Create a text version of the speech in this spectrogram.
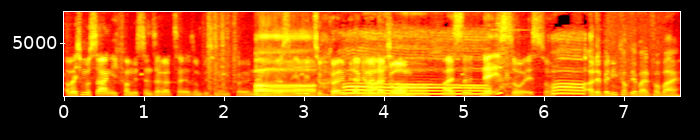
Aber ich muss sagen, ich vermisse den Sarazar ja so ein bisschen in Köln. Ne? Du Oh. irgendwie zu Köln wie der Ja, Kölner ich Dom. Weißt du? Ne, ist so, ist so. Oh, aber der Benny kommt ja bald vorbei.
